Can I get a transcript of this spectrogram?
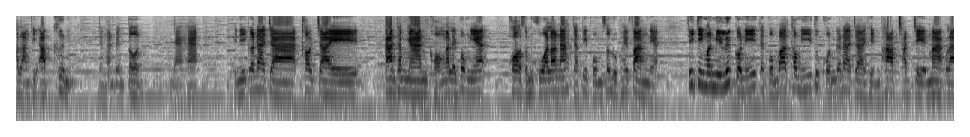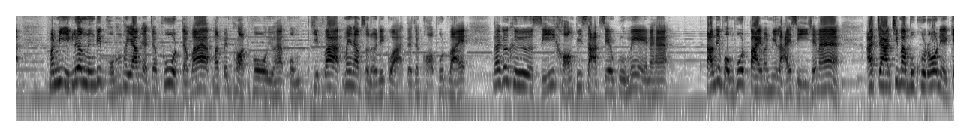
พลังที่อัพขึ้นอย่างนั้นเป็นต้น นะฮะทีนี้ก็น่าจะเข้าใจการทำงานของอะไรพวกนี้พอสมควรแล้วนะ จากที่ผมสรุปให้ฟังเนี่ยที่จริงมันมีลึกกว่านี้ แต่ผมว่าเท่านี้ทุกคนก็น่าจะเห็นภาพชัดเจนมากล้วมันมีอีกเรื่องหนึ่งที่ผมพยายามอยากจะพูด แต่ว่ามันเป็นพลอตโฮอยู่ฮะผมคิดว่าไม่นำเสนอดีกว่า แต่จะขอพูดไว้ นั่นก็คือสีของปีศาจเซลกลูเม่นะฮะตามที่ผมพูดไปมันมีหลายสีใช่ไหม อาจารย์ชิมาบุคุโร่เนี่ยแก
